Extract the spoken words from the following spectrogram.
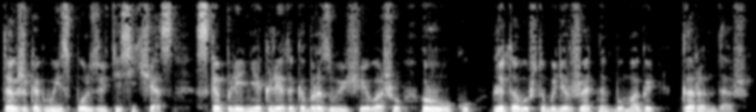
так же, как вы используете сейчас скопление клеток, образующее вашу руку, для того, чтобы держать над бумагой карандаш.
